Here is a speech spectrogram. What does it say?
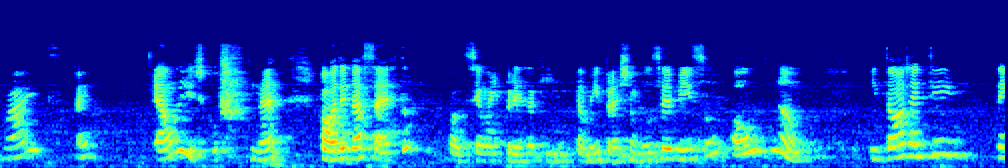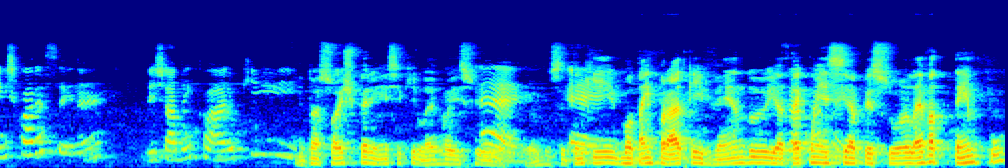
Mas é, é um risco, né? Pode dar certo, pode ser uma empresa que também presta um bom serviço ou não. Então a gente tem que esclarecer, né? Deixar bem claro que Então é só a experiência que leva isso. É, Você tem é. que botar em prática e vendo e até Exatamente. conhecer a pessoa. Leva tempo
